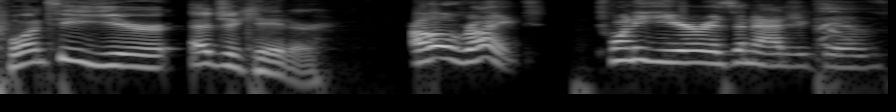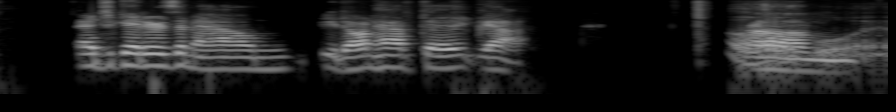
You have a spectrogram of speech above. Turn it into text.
20 year educator. Oh, right. 20 year is an adjective, educator is a noun. You don't have to, yeah. Oh, um, boy.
